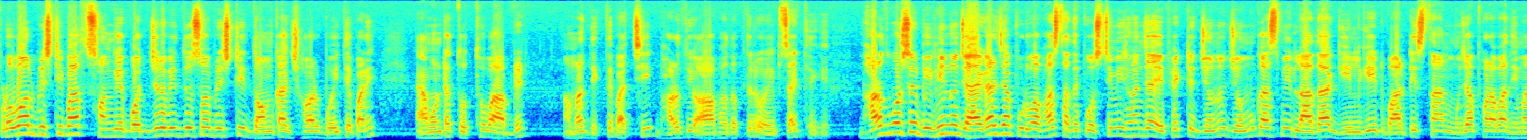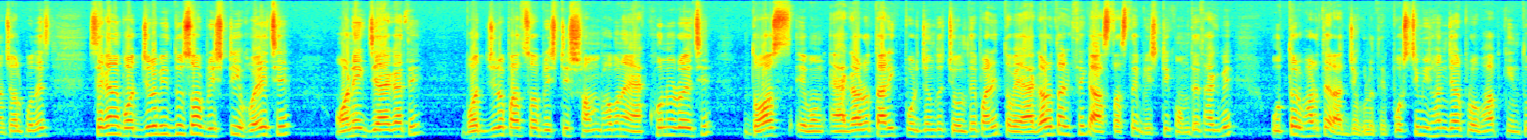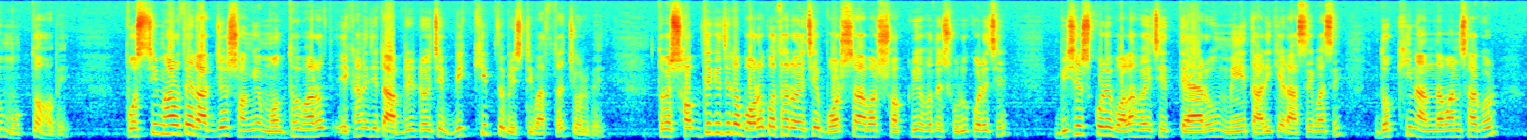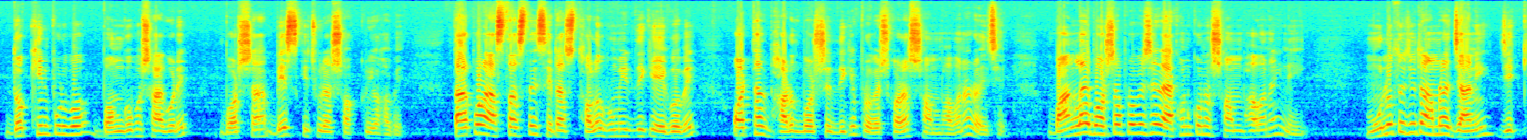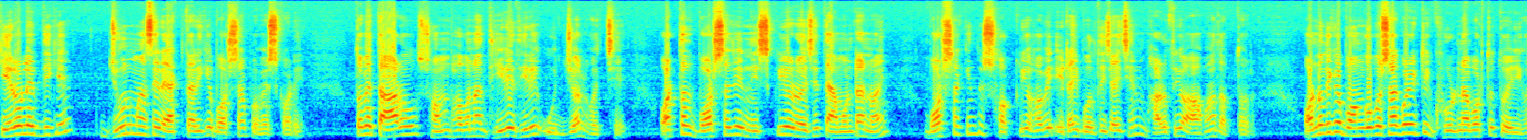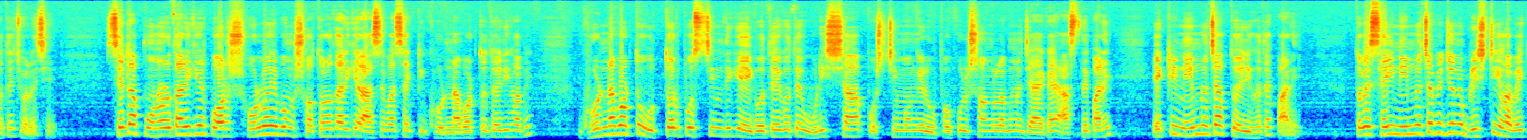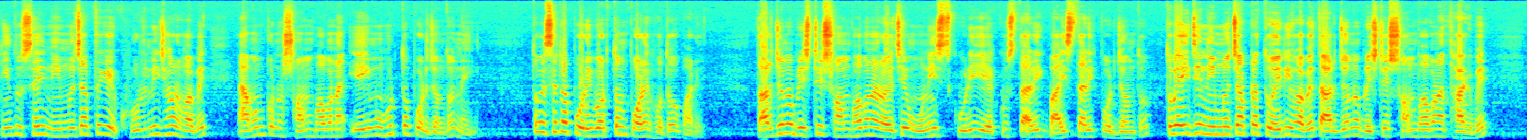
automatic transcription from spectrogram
প্রবল বৃষ্টিপাত, সঙ্গে বজ্রবিদ্যুৎ সহ বৃষ্টি, দমকা ঝড় বইতে পারে। এমনটা তথ্য বা আপডেট আমরা দেখতে পাচ্ছি ভারতীয় আবহাওয়া দপ্তরের ওয়েবসাইট থেকে। ভারতবর্ষের বিভিন্ন জায়গার যা পূর্বাভাস, তাতে পশ্চিমী ঝঞ্ঝা এফেক্টের জন্য জম্মু, কাশ্মীর, লাদাখ, গিলগিট, বাল্টিস্তান, মুজাফরাবাদ, হিমাচল প্রদেশ, সেখানে বজ্রবিদ্যুৎ সহ বৃষ্টি হয়েছে অনেক জায়গাতে। বজ্রপাত সহ বৃষ্টির সম্ভাবনা এখনও রয়েছে। দশ এবং এগারো তারিখ পর্যন্ত চলতে পারে, তবে এগারো তারিখ থেকে আস্তে আস্তে বৃষ্টি কমতে থাকবে উত্তর ভারতের রাজ্যগুলোতে। পশ্চিমী ঝঞ্ঝার প্রভাব কিন্তু মুক্ত হবে। পশ্চিম ভারতের রাজ্যের সঙ্গে মধ্য ভারত, এখানে যেটা আপডেট রয়েছে, বিক্ষিপ্ত বৃষ্টিপাতটা চলবে। তবে সব থেকে যেটা বড় কথা রয়েছে, বর্ষা আবার সক্রিয় হতে শুরু করেছে। বিশেষ করে বলা হয়েছে, তেরো মে তারিখের আশেপাশে দক্ষিণ আন্দামান সাগর, দক্ষিণ পূর্ব বঙ্গোপসাগরে বর্ষা বেশ কিছুটা সক্রিয় হবে। তারপর আস্তে আস্তে সেটা স্থলভূমির দিকে এগোবে, অর্থাৎ ভারতবর্ষের দিকে প্রবেশ করার সম্ভাবনা রয়েছে। বাংলায় বর্ষা প্রবেশের এখন কোনো সম্ভাবনাই নেই। মূলত যেটা আমরা জানি যে কেরলের দিকে জুন মাসের এক তারিখে বর্ষা প্রবেশ করে। তবে তারও সম্ভাবনা ধীরে ধীরে উজ্জ্বল হচ্ছে। অর্থাৎ বর্ষা যে নিষ্ক্রিয় রয়েছে তেমনটা নয়, বর্ষা কিন্তু সক্রিয় হবে এটাই বলতে চাইছেন ভারতীয় আবহাওয়া দপ্তর। অন্যদিকে বঙ্গোপসাগরে একটি ঘূর্ণাবর্ত তৈরি হতে চলেছে। সেটা পনেরো তারিখের পর ষোলো এবং সতেরো তারিখের আশেপাশে একটি ঘূর্ণাবর্ত তৈরি হবে। ঘূর্ণাবর্ত উত্তর পশ্চিম দিকে এগোতে এগোতে উড়িষ্যা, পশ্চিমবঙ্গের উপকূল সংলগ্ন জায়গায় আসতে পারে। একটি নিম্নচাপ তৈরি হতে পারে। তবে সেই নিম্নচাপের জন্য বৃষ্টি হবে, কিন্তু সেই নিম্নচাপ থেকে ঘূর্ণিঝড় হবে এমন কোনো সম্ভাবনা এই মুহূর্ত পর্যন্ত নেই। তবে সেটা পরিবর্তন পরে হতেও পারে। তার জন্য বৃষ্টির সম্ভাবনা রয়েছে উনিশ, কুড়ি, একুশ তারিখ, বাইশ তারিখ পর্যন্ত। তবে এই যে নিম্নচাপটা তৈরি হবে, তার জন্য বৃষ্টির সম্ভাবনা থাকবে।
